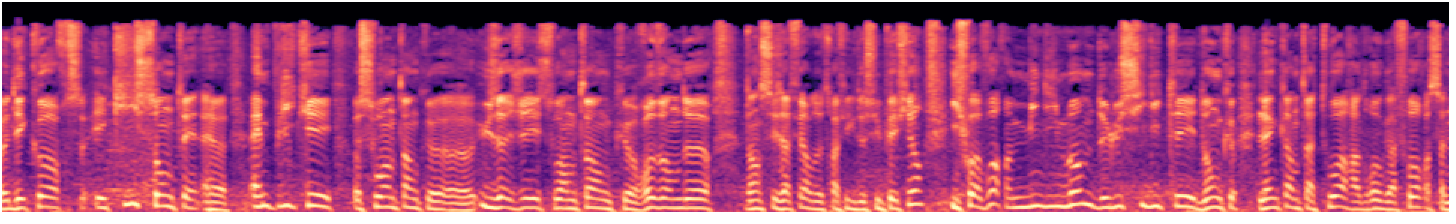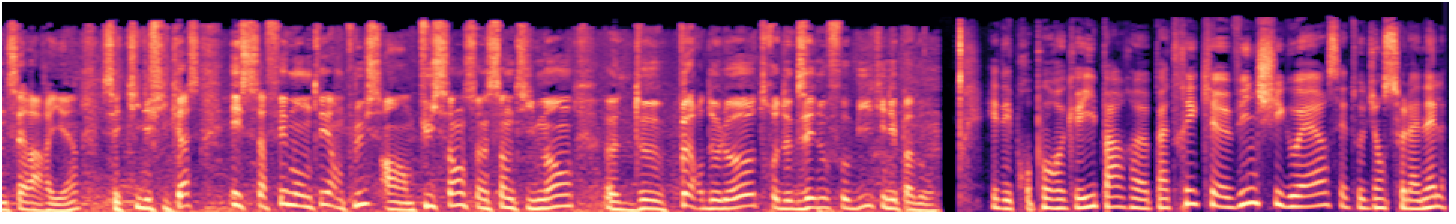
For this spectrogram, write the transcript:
euh, des Corses et qui sont euh, impliquées soit en tant qu'usagers, soit en tant que revendeurs dans ces affaires de trafic de stupéfiants. Il faut avoir un minimum de lucidité. Donc l'incantatoire à drogue à fort, ça ne sert à rien. C'est inefficace et ça fait monter en plus en puissance un sentiment euh, de peur de l'autre, de xénophobie qui n'est pas bon et des propos recueillis par euh, Patrick Vinciguer. Cette audience solennelle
